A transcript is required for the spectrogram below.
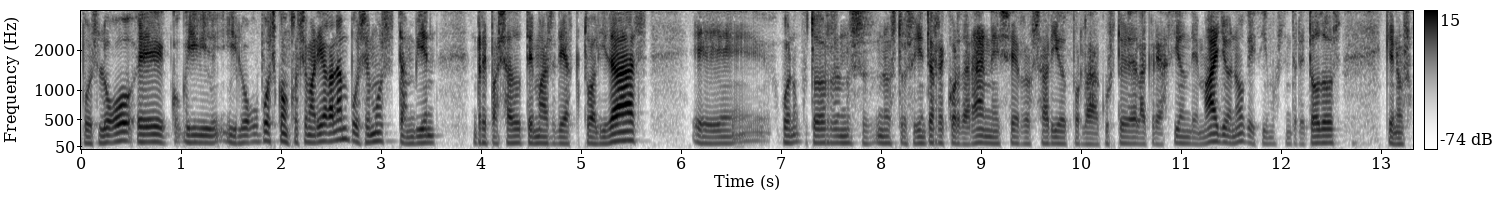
pues luego y, luego pues con José María Galán pues hemos también repasado temas de actualidad eh, bueno, todos nuestros oyentes recordarán ese rosario por la custodia de la creación de mayo, ¿no? Que hicimos entre todos, que nos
